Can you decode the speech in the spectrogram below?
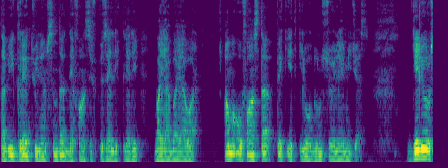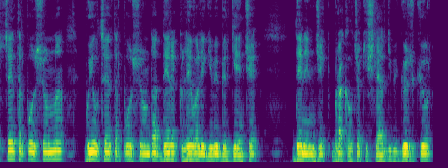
Tabii Grant Williams'ın da defansif özellikleri baya baya var. Ama ofansta pek etkili olduğunu söyleyemeyeceğiz. Geliyoruz center pozisyonuna. Bu yıl center pozisyonunda Derek Lively gibi bir gençe denenecek, bırakılacak işler gibi gözüküyor.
